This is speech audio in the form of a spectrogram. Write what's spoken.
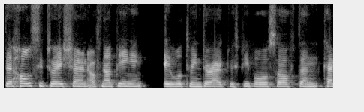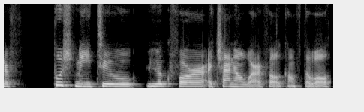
the whole situation of not being able to interact with people so often kind of pushed me to look for a channel where I felt comfortable.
